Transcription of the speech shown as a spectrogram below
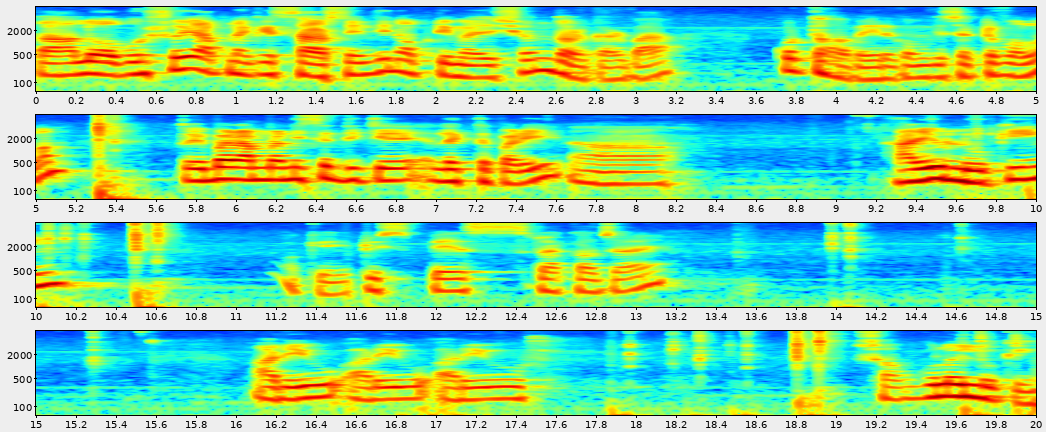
তাহলে অবশ্যই আপনাকে সার্চ ইঞ্জিন অপটিমাইজেশন দরকার বা করতে হবে, এরকম কিছু একটা বললাম। তো এবার আমরা নিচের দিকে লিখতে পারি আর ইউ লুকিং ওকে একটু স্পেস রাখা যায়। Are you are you are you সবগুলোই looking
